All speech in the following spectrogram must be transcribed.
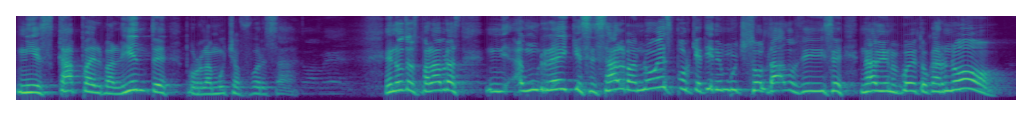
ni escapa el valiente por la mucha fuerza. En otras palabras, un rey que se salva no es porque tiene muchos soldados y dice, nadie me puede tocar. No,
